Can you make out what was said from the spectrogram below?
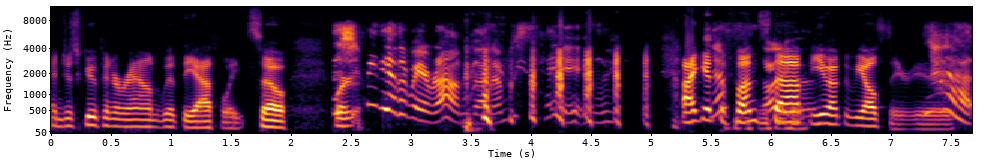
and just goofing around with the athletes. So this should be the other way around Glenn. i'm just saying I get the fun stuff. saying. You have to be all serious. yeah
